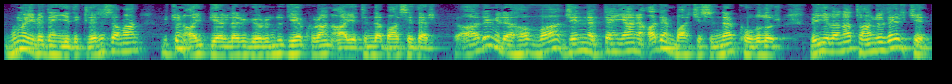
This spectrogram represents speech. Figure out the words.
bu meyveden yedikleri zaman bütün ayıp yerleri göründü diye Kur'an ayetinde bahseder. Adem ile Havva cennetten yani Adem bahçesinden kovulur. Ve yılana Tanrı der ki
